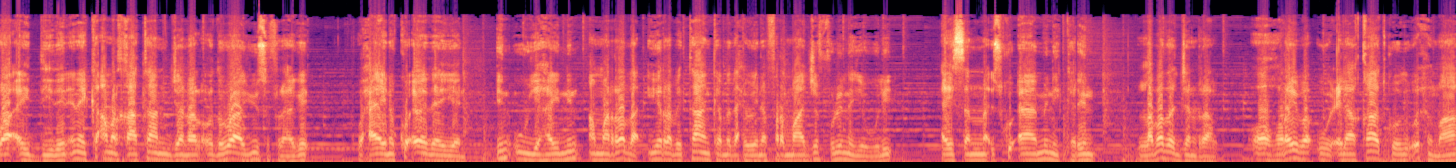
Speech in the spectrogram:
waa ay diideen inay ka amar qaataan jenaraal odawaa yuusuf raage waxa ayna ku eedeeyeen in uu yahay nin amarada iyo rabitaanka madaxweyne farmaajo fulinaya weli aysanna isku aamini karin. Labada jenaraal oo horayba uu cilaaqaadkooda u xumaa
